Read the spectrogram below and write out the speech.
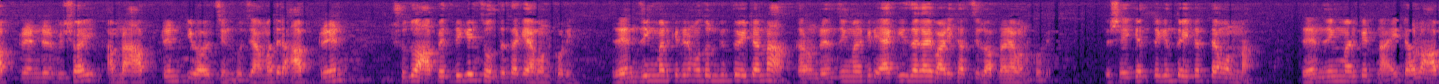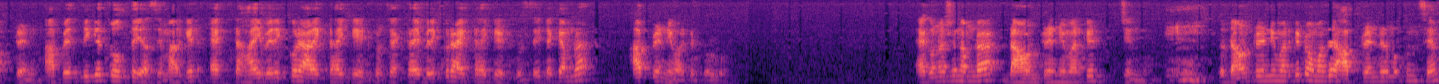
আপ ট্রেন্ডের বিষয়। আমরা আপ ট্রেন্ড কীভাবে চিনবো? যে আমাদের আপ ট্রেন্ড শুধু আপের দিকেই চলতে থাকে এমন করে। রেঞ্জিং মার্কেটের মতন কিন্তু এটা না কারণ রেঞ্জিং মার্কেট একই জায়গায় বাড়ি খাচ্ছিল আপনার এমন করে। তো সেই ক্ষেত্রে কিন্তু এটা তেমন না। রেঞ্জিং মার্কেট না এটা হলো আপ ট্রেন্ড আপের দিকে চলতেই আছে। মার্কেট একটা হাই ব্রেক করে আরেকটা হাই ক্রিয়েট করছে একটা হাই ব্রেক করে আরেকটা হাই ক্রিয়েট করছে। এটাকে আমরা আপ ট্রেন্ডি মার্কেট বলব। এখন আসেন আমরা ডাউন ট্রেন্ডি মার্কেট চিনবো। তো ডাউন ট্রেন্ডি মার্কেটও আমাদের আপ ট্রেন্ডের মতন সেম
